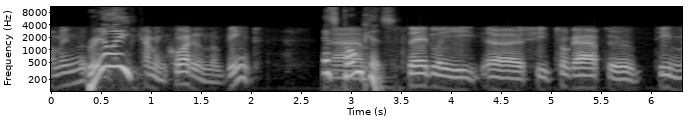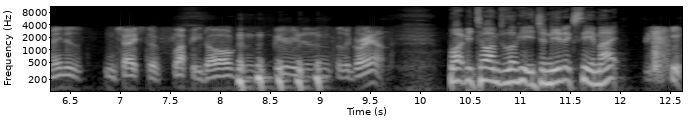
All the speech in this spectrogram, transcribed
I mean, really becoming quite an event. That's bonkers. Um, sadly, uh, she took after ten metres and chased a fluffy dog and buried it into the ground. Might be time to look at your genetics there, mate.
